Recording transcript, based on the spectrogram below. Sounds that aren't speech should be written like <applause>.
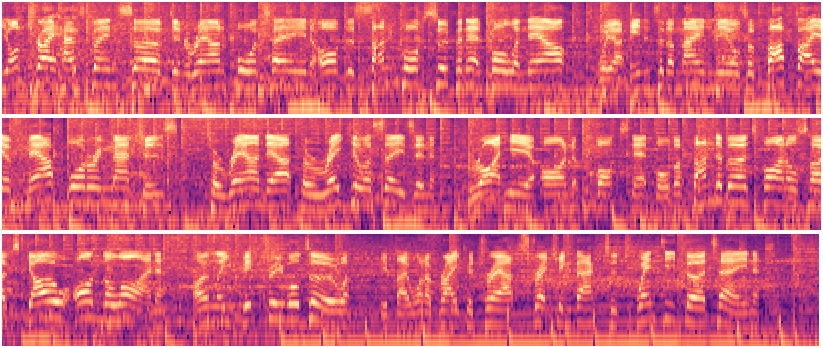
The entree has been served in round 14 of the Suncorp Super Netball and now we are into the main meals, a buffet of mouth-watering matches to round out the regular season right here on Fox Netball. The Thunderbirds finals hopes go on the line. Only victory will do if they want to break a drought stretching back to 2013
